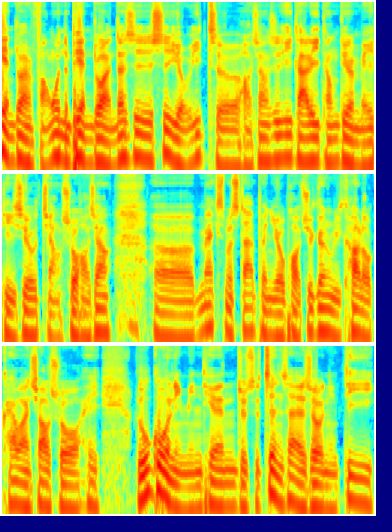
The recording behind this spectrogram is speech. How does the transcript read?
片段访问的片段，但是是有一则，好像是意大利当地的媒体是有讲说，好像呃，Max Verstappen 有跑去跟 Ricardo 开玩笑说，嘿，如果你明天就是正赛的时候，你第一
